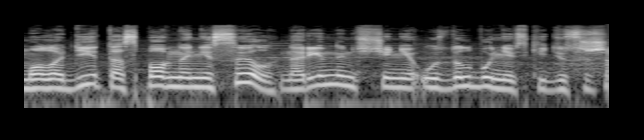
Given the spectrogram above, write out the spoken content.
Молоді та сповнені сил на Рівненщині у Здолбунівській ДЮСШ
